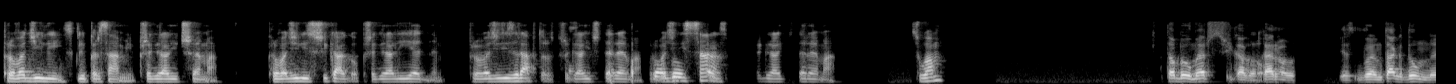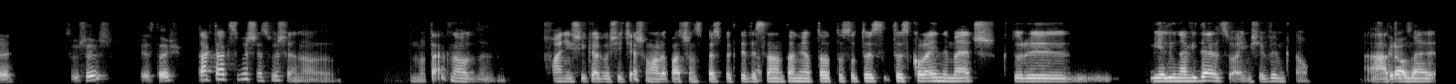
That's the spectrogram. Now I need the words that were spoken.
prowadzili z Clippersami, przegrali trzema. Prowadzili z Chicago, przegrali jednym. Prowadzili z Raptors, przegrali czterema. Prowadzili z Suns, przegrali czterema. Słucham? To był mecz z Chicago. Karol, jest, byłem tak dumny. Słyszysz? Jesteś? Tak, tak, słyszę, słyszę. No, no tak, no fani Chicago się cieszą, ale patrząc z perspektywy San Antonio, to, to, to, jest, to jest kolejny mecz, który mieli na widelcu, a im się wymknął. A Zgroza. Me...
